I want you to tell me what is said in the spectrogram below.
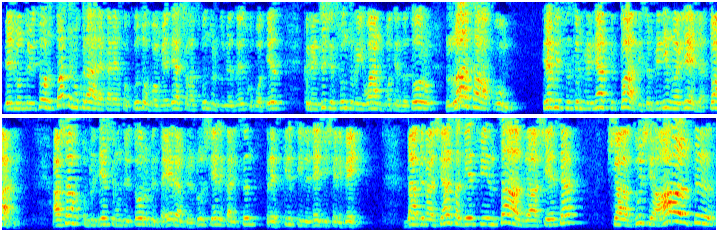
Deci Mântuitorul, toată lucrarea care a făcut-o, vom vedea și la Sfântul și Dumnezeu cu botez, când îi zice Sfântul Ioan Botezătorul, lasă acum, trebuie să se împlinească toate, să împlinim noi legea, toate. Așa împlinește Mântuitorul prin tăierea împrejur și ele care sunt prescripțiile legii cele vechi. Dar prin aceasta desființează acestea și aduce altă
